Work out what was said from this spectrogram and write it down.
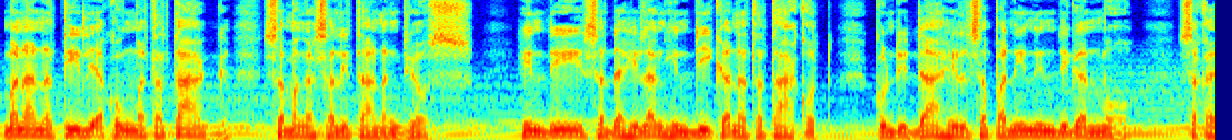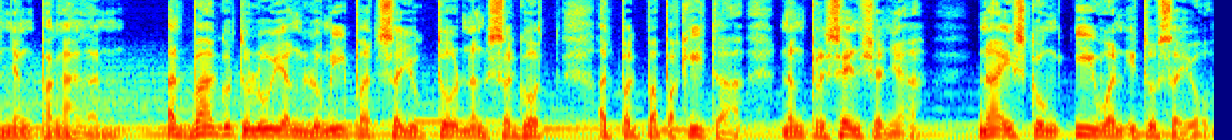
mananatili akong matatag sa mga salita ng Diyos. Hindi sa dahilang hindi ka natatakot, kundi dahil sa paninindigan mo sa kanyang pangalan. At bago tuluyang lumipat sa yugto ng sagot at pagpapakita ng presensya niya, nais kong iwan ito sa iyo.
